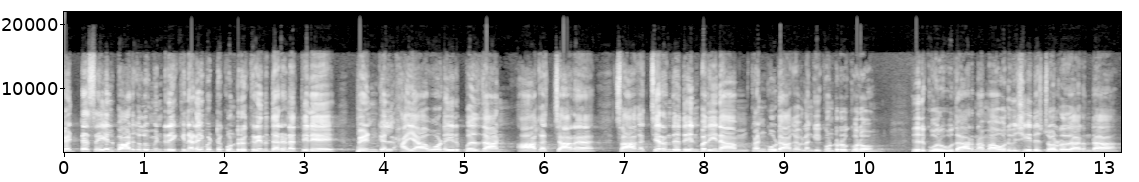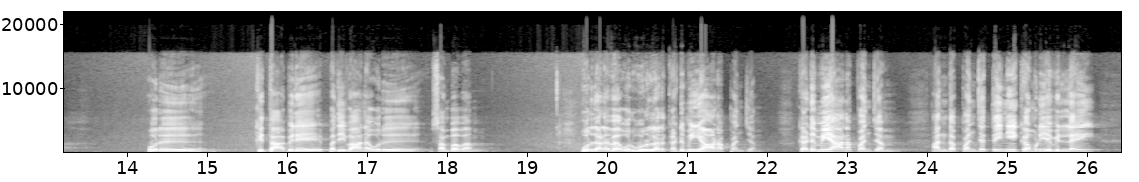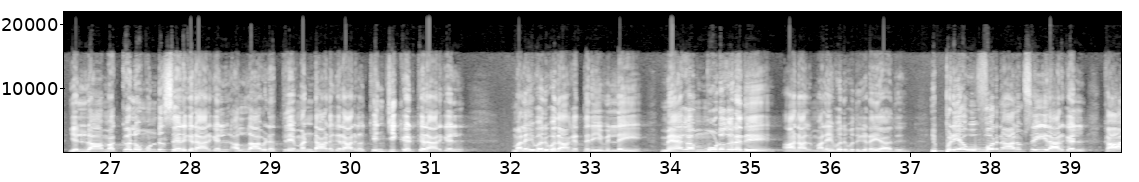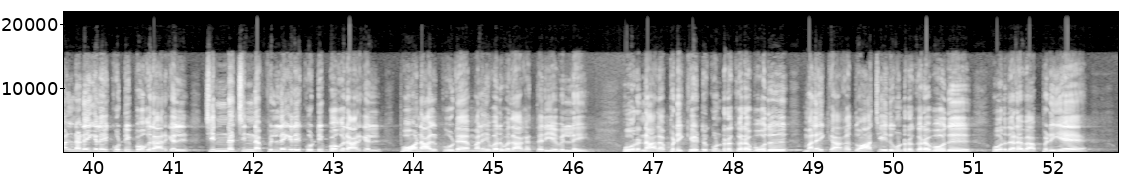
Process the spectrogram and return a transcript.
கெட்ட செயல்பாடுகளும் இன்றைக்கு நடைபெற்று கொண்டிருக்கிற இந்த தருணத்திலே பெண்கள் ஹயாவோடு இருப்பது தான் ஆகச்சார சாகச் சிறந்தது என்பதை நாம் கண்கூடாக விளங்கி கொண்டிருக்கிறோம். இதற்கு ஒரு உதாரணமாக ஒரு விஷயத்தை சொல்கிறதா இருந்தால் ஒரு கிதாபிலே பதிவான ஒரு சம்பவம். ஒரு தடவை ஒரு ஊரில் கடுமையான பஞ்சம். கடுமையான பஞ்சம். அந்த பஞ்சத்தை நீக்க முடியவில்லை. எல்லா மக்களும் ஒன்று சேர்கிறார்கள். அல்லாவிடத்திலே மண்டாடுகிறார்கள் கெஞ்சி கேட்கிறார்கள். மழை வருவதாக தெரியவில்லை. மேகம் மூடுகிறது. ஆனால் மழை வருவது கிடையாது. இப்படியே ஒவ்வொரு நாளும் செய்கிறார்கள். கால்நடைகளை கூட்டி போகிறார்கள். சின்ன சின்ன பிள்ளைகளை கூட்டி போகிறார்கள். போனால் கூட மழை வருவதாக தெரியவில்லை. ஒரு நாள் அப்படி கேட்டுக்கொண்டிருக்கிற போது மலைக்காக துவா செய்து கொண்டிருக்கிற போது ஒரு தடவை அப்படியே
